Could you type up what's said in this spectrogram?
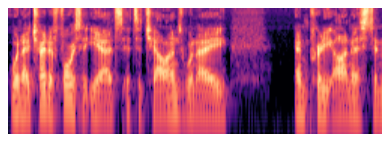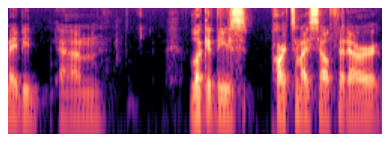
when I try to force it, yeah, it's it's a challenge. When I am pretty honest and maybe um, look at these parts of myself that are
